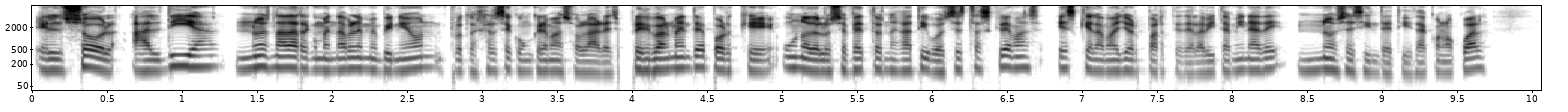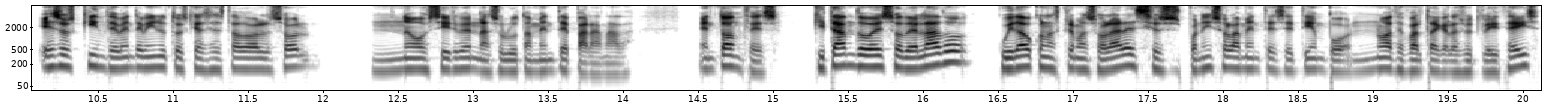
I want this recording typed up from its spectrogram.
el sol al día, no es nada recomendable, en mi opinión, protegerse con cremas solares. Principalmente porque uno de los efectos negativos de estas cremas es que la mayor parte de la vitamina D no se sintetiza. Con lo cual, esos 15, 20 minutos que has estado al sol no sirven absolutamente para nada. Entonces, quitando eso de lado, cuidado con las cremas solares. Si os exponéis solamente ese tiempo, no hace falta que las utilicéis.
